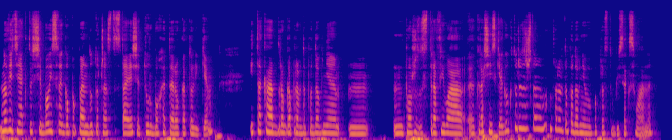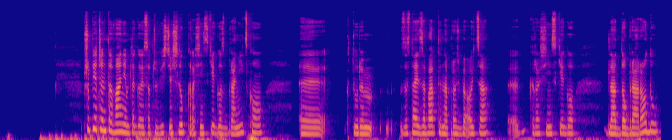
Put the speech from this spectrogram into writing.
No wiecie, jak ktoś się boi swojego popędu, to często staje się turbo-heterokatolikiem. I taka droga prawdopodobnie mm trafiła e, Krasińskiego, który zresztą prawdopodobnie był po prostu biseksualny. Przypieczętowaniem tego jest oczywiście ślub Krasińskiego z Branicką, yy, którym zostaje zawarty na prośbę ojca yy, Krasińskiego dla dobra rodu,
